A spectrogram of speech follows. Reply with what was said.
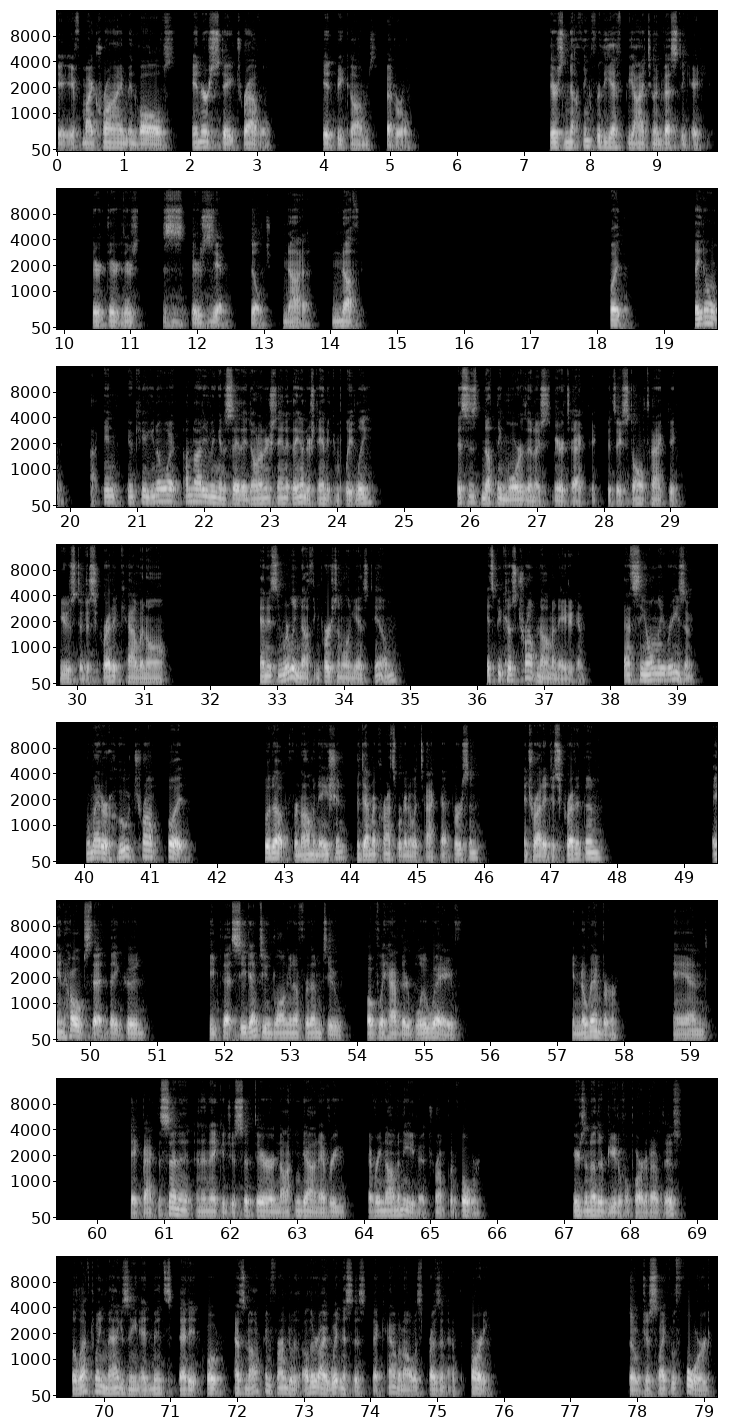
if my crime involves interstate travel, it becomes federal. There's nothing for the FBI to investigate here. There, there, there's, there's zip, zilch, nada, nothing. But they don't. In okay, you know what? I'm not even going to say they don't understand it. They understand it completely. This is nothing more than a smear tactic. It's a stall tactic used to discredit Kavanaugh. And it's really nothing personal against him. It's because Trump nominated him. That's the only reason. No matter who Trump put put up for nomination, the Democrats were going to attack that person and try to discredit them in hopes that they could keep that seat empty long enough for them to hopefully have their blue wave in November and take back the Senate, and then they could just sit there knocking down every every nominee that Trump put forward. Here's another beautiful part about this. The left wing magazine admits that it, quote, has not confirmed with other eyewitnesses that Kavanaugh was present at the party. So, just like with Ford,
